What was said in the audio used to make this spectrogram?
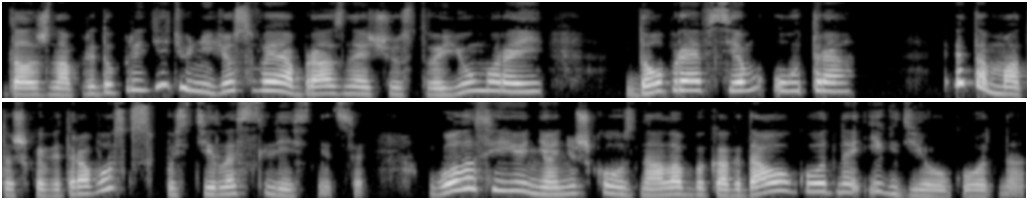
Должна предупредить у нее своеобразное чувство юмора и «Доброе всем утро!» Эта матушка-ветровоск спустилась с лестницы. Голос ее нянюшка узнала бы когда угодно и где угодно.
